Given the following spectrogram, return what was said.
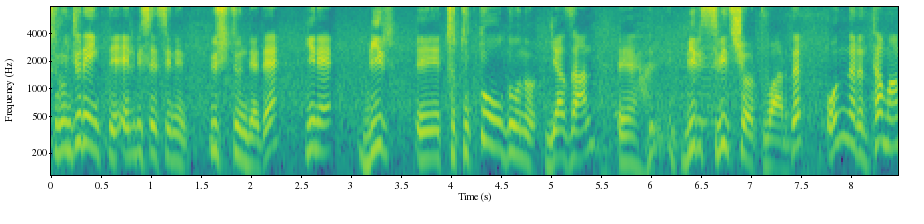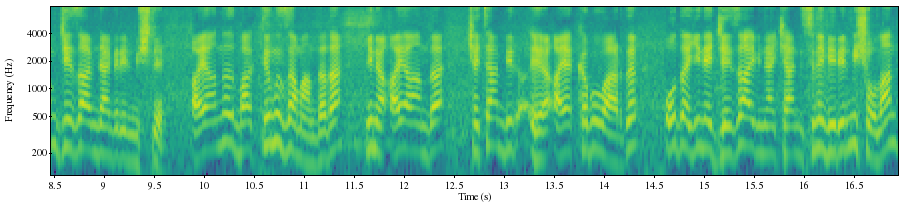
turuncu renkli elbisesinin üstünde de yine bir e, tutuklu olduğunu yazan e, bir sweatshirt vardı. Onların tamam cezaevinden verilmişti. Ayağına baktığımız zaman da da yine ayağında keten bir e, ayakkabı vardı. O da yine cezaevinden kendisine verilmiş olan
